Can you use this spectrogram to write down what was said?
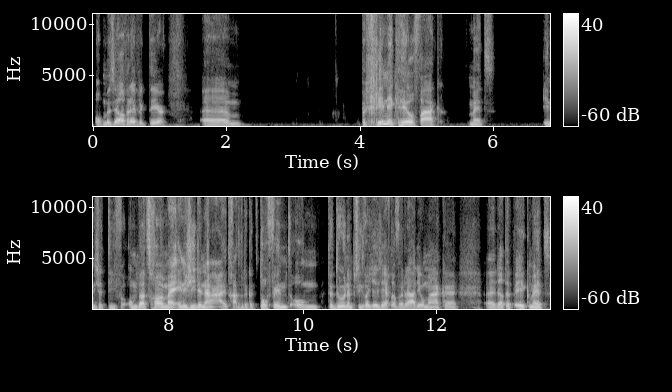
op mezelf reflecteer... Um, begin ik heel vaak met initiatieven, omdat gewoon mijn energie ernaar uitgaat. Wat ik het tof vind om te doen. En precies wat jij zegt over radio maken, uh, dat heb ik met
